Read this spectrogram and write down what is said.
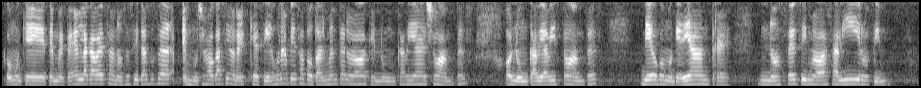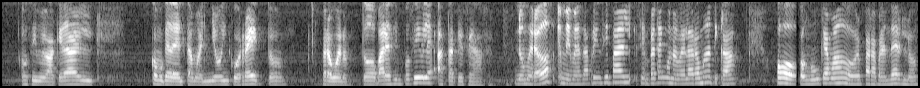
como que te metes en la cabeza, no sé si te sucede en muchas ocasiones, que si es una pieza totalmente nueva que nunca había hecho antes o nunca había visto antes, digo como que diantre, no sé si me va a salir o si, o si me va a quedar como que del tamaño incorrecto. Pero bueno, todo parece imposible hasta que se hace. Número dos, en mi mesa principal siempre tengo una vela aromática o pongo un quemador para prenderlo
